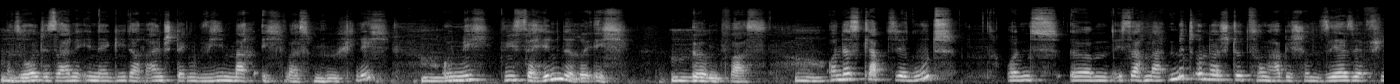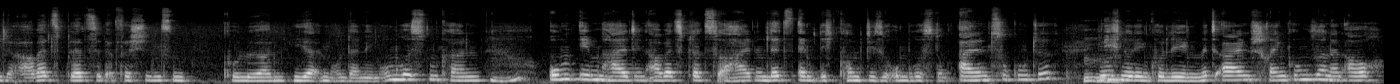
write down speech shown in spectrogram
Man mhm. sollte seine Energie da reinstecken, wie mache ich was möglich mhm. und nicht, wie verhindere ich mhm. irgendwas. Mhm. Und das klappt sehr gut. Und ähm, ich sage mal, mit Unterstützung habe ich schon sehr, sehr viele Arbeitsplätze der verschiedensten Couleuren hier im Unternehmen umrüsten können, mhm. um eben halt den Arbeitsplatz zu erhalten. Und letztendlich kommt diese Umrüstung allen zugute, mhm. nicht nur den Kollegen mit Einschränkungen, sondern auch,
